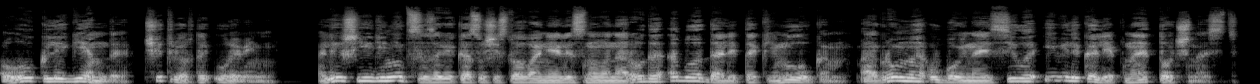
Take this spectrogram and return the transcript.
Лук легенды, четвертый уровень. Лишь единицы за века существования лесного народа обладали таким луком. Огромная убойная сила и великолепная точность.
